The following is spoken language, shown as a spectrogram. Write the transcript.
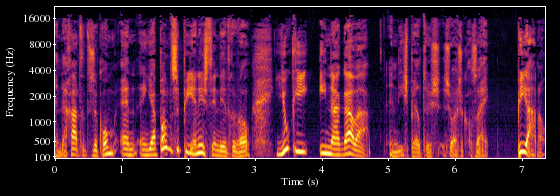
En daar gaat het dus ook om. En een Japanse pianist in dit geval. Yuki Inagawa. En die speelt dus, zoals ik al zei, piano.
